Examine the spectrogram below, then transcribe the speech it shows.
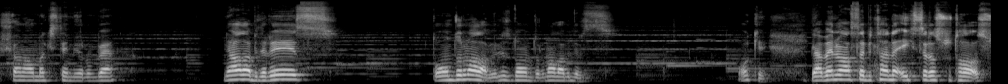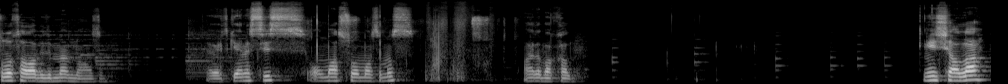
Şu an almak istemiyorum ve ne alabiliriz dondurma alabiliriz dondurma alabiliriz okey ya benim aslında bir tane de ekstra slot alabilmem lazım evet gene siz olmazsa olmazımız Hadi bakalım. İnşallah.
